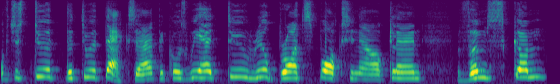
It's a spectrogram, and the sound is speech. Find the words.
of just two the two attacks eh? because we had two real bright sparks in our clan Vimskum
